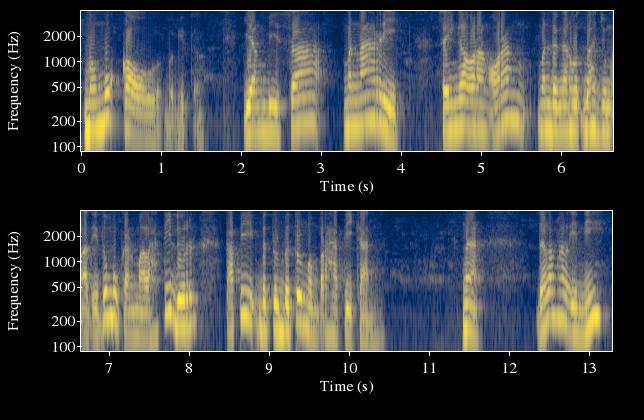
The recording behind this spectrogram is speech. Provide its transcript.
memukau begitu, yang bisa menarik sehingga orang-orang mendengar khutbah Jumat itu bukan malah tidur tapi betul-betul memperhatikan. Nah, dalam hal ini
